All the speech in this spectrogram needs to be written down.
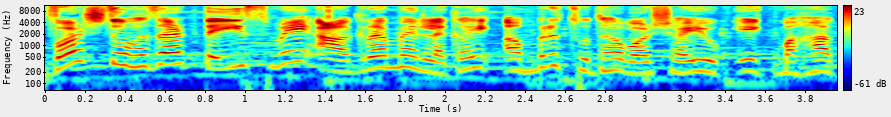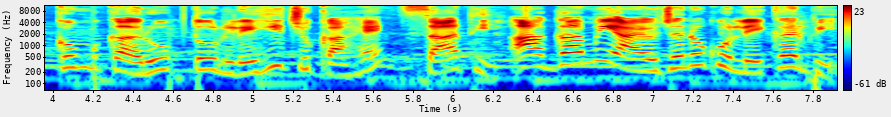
वर्ष 2023 में आगरा में लगाई अमृत सुधा वर्षायुग एक महाकुंभ का रूप तो ले ही चुका है। साथ ही आगामी आयोजनों को लेकर भी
